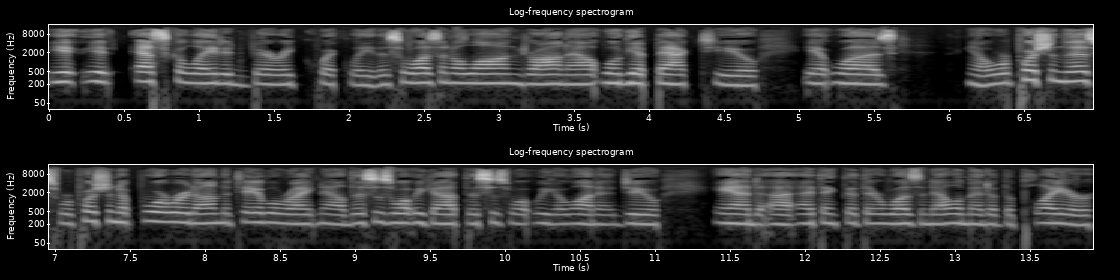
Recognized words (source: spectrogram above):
it, it escalated very quickly. This wasn't a long, drawn out, we'll get back to you. It was you know, we're pushing this, we're pushing it forward on the table right now. This is what we got, this is what we want to do. And uh, I think that there was an element of the player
